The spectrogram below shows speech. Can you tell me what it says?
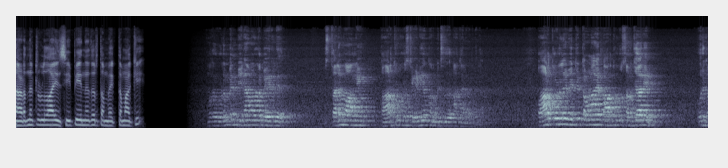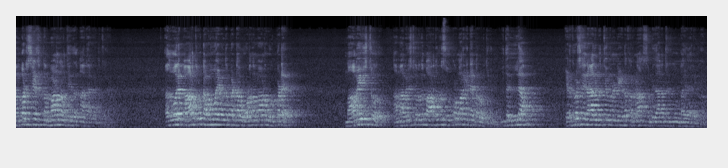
നടന്നിട്ടുള്ളതായും സി പി ഐ നേതൃത്വം വ്യക്തമാക്കി. നമുക്ക് ഉടുമ്പൻ ബീനാമയുടെ പേരിൽ സ്ഥലം വാങ്ങി പാറത്തോട് സ്റ്റേഡിയം നിർമ്മിച്ചത് ആ കാലഘട്ടത്തിലാണ്. പാറത്തോടിലെ വെറ്റി ടൗണായ പാറത്തോട് ശൗചാലയം ഒരു കമ്പ്യൂട്ടർ സ്റ്റേഷൻ നിർമ്മാണം നടത്തിയത് ആ കാലഘട്ടത്തിലാണ്. അതുപോലെ പാറത്തോട് ടൗണുമായി ബന്ധപ്പെട്ട ഓടനിർമ്മാണം ഉൾപ്പെടെ മാവേലി സ്റ്റോർ ആ മാവേലി സ്റ്റോറിൽ എന്ന് പാറത്തോട് സൂപ്പർ മാർക്കറ്റായി പ്രവർത്തിക്കുന്നു. ഇതെല്ലാം ഇടതുപക്ഷ ജനാധിപത്യ മുന്നണിയുടെ ഭരണ സംവിധാനത്തിൽ നിന്നുണ്ടായ കാര്യങ്ങളാണ്.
